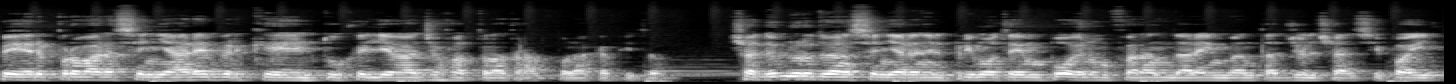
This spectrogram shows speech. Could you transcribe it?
per provare a segnare perché il Tuchel gli aveva già fatto la trappola, capito? Cioè loro dovevano segnare nel primo tempo e non far andare in vantaggio il Chelsea. Poi,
